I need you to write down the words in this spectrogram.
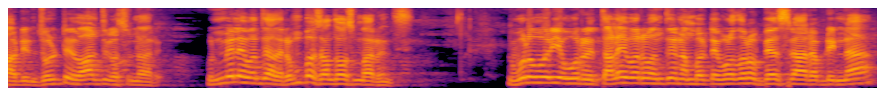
அப்படின்னு சொல்லிட்டு வாழ்த்துக்கள் சொன்னார். உண்மையிலே வந்து அது ரொம்ப சந்தோஷமாக இருந்துச்சு. இவ்வளோ பெரிய ஒரு தலைவர் வந்து நம்மள்ட்ட இவ்வளோ தூரம் பேசுகிறார் அப்படின்னா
